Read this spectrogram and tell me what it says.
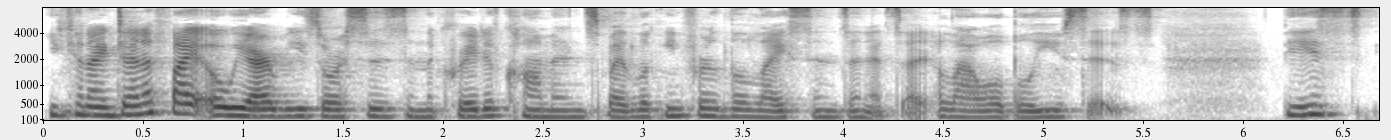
You can identify OER resources in the Creative Commons by looking for the license and its allowable uses. These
